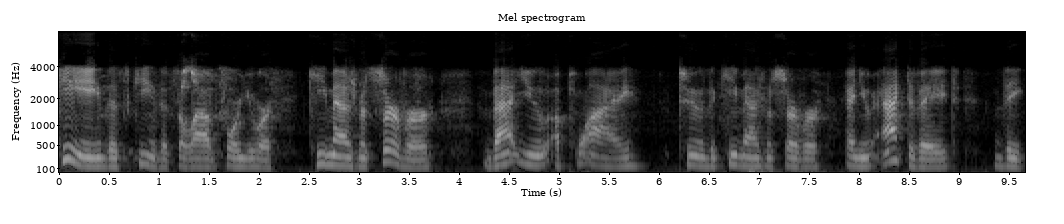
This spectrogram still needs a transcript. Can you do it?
key, this key that's allowed for your key management server, that you apply to the key management server and you activate the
